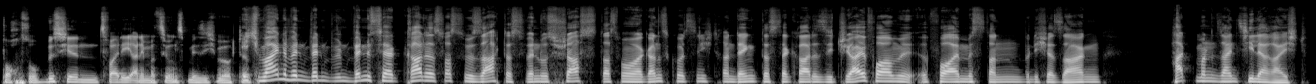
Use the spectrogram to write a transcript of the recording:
doch so ein bisschen 2D-animationsmäßig wirkte. Ich meine, wenn, wenn, wenn, wenn es ja gerade das, was du gesagt hast, wenn du es schaffst, dass man mal ganz kurz nicht dran denkt, dass da gerade CGI vor allem, vor allem ist, dann würde ich ja sagen, hat man sein Ziel erreicht.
